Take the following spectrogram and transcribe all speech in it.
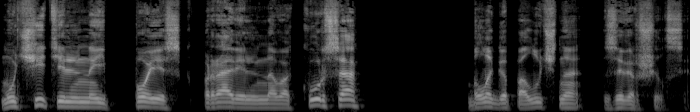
Мучительный поиск правильного курса – благополучно завершился.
